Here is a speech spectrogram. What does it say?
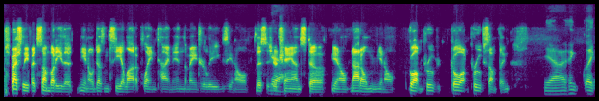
Especially if it's somebody that you know doesn't see a lot of playing time in the major leagues. You know, this is yeah. your chance to you know not only you know go out and prove go out and prove something. Yeah, I think like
